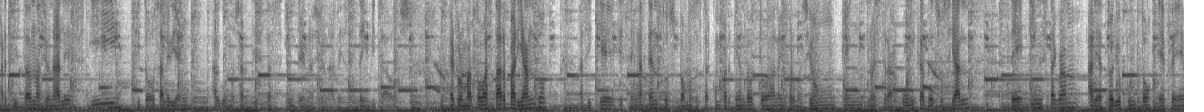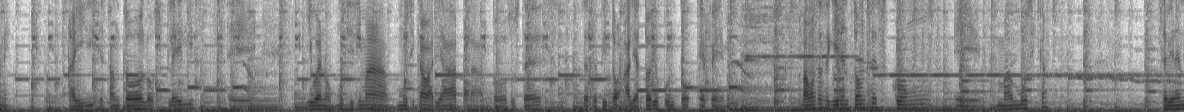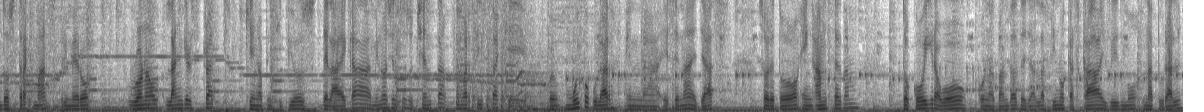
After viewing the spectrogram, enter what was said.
artistas nacionales y si todo sale bien, algunos artistas internacionales de invitados. El formato va a estar variando, así que estén atentos. Vamos a estar compartiendo toda la información en nuestra única red social de Instagram, aleatorio.fm. Ahí están todos los playlists. Eh, y bueno, muchísima música variada para todos ustedes. Les repito, aleatorio.fm. Vamos a seguir entonces con eh, más música. Se vienen dos tracks más. Primero, Ronald Langerstratt, quien a principios de la década de 1980 fue un artista que fue muy popular en la escena de jazz, sobre todo en Ámsterdam tocó y grabó con las bandas de jazz latino Cascada y Ritmo Natural.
